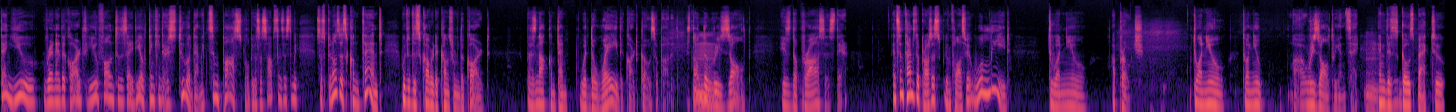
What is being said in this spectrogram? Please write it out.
then you, Rene Descartes, you fall into this idea of thinking there's two of them. It's impossible because a substance has to be. So Spinoza is content with the discovery that comes from Descartes, but is not content with the way Descartes goes about it. It's not the mm. result; is the process there. And sometimes the process in philosophy will lead to a new approach, to a new to a new uh, result, we can say. And this goes back to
